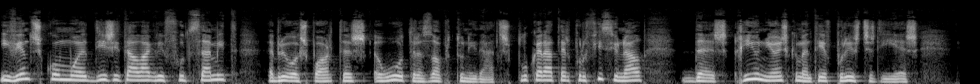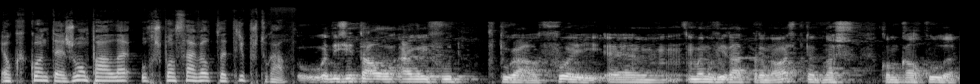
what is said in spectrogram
eventos como a Digital Agri-Food Summit abriu as portas a outras oportunidades, pelo caráter profissional das reuniões que manteve por estes dias. É o que conta João Paula, o responsável pela Tri Portugal. A Digital Agri-Food Portugal foi um, uma novidade para nós, portanto, nós, como calcula,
